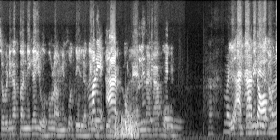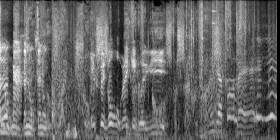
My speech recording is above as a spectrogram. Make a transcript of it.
สวัสดีครับตอนนี้ก็อยู่กับพวกเรานิโคตินแล้วก็อไม่ยู่ในเกอ่ามนโดนเล่นนะครับผมฮะไม่ได้อ่านหน้าไปจดูอเอามึสงนุกน่ะสนุกสนุกเอฟเป็นพวกผมได้เก่งกว่านี้ Cause for sacrifice. ไม่อย่าต้อแหลไอ้เหี้ย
